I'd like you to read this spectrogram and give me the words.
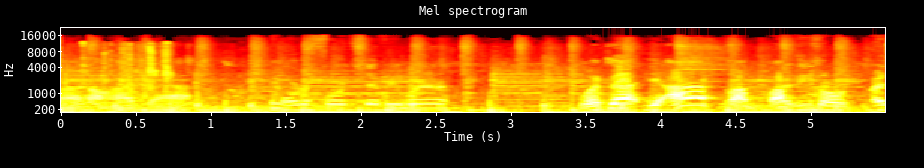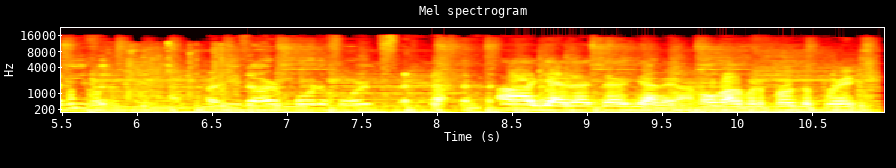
gun. I'll have that. Porta forts everywhere. What's that? Yeah, ah, I'm, I'm Are these throwing- are these are these our porta forts? Uh, yeah, they're, they're, yeah, they are. Hold on, I'm gonna burn the bridge.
